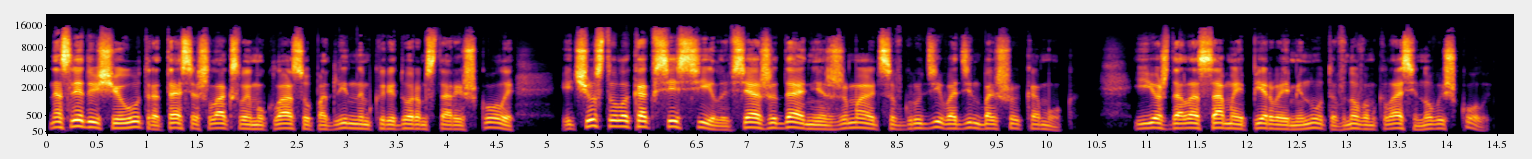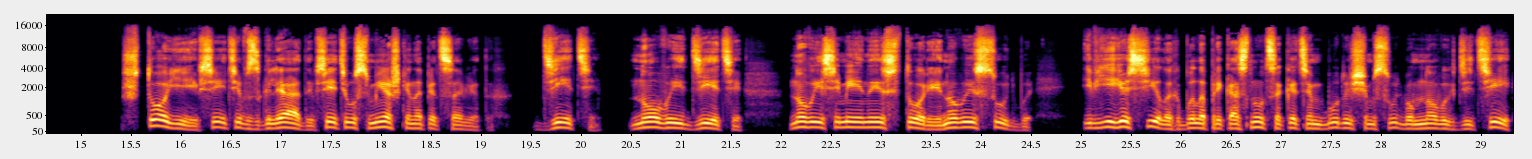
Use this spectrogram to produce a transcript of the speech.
На следующее утро Тася шла к своему классу по длинным коридорам старой школы и чувствовала, как все силы, все ожидания сжимаются в груди в один большой комок. Ее ждала самая первая минута в новом классе новой школы. Что ей все эти взгляды, все эти усмешки на педсоветах? Дети, новые дети, новые семейные истории, новые судьбы. И в ее силах было прикоснуться к этим будущим судьбам новых детей,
